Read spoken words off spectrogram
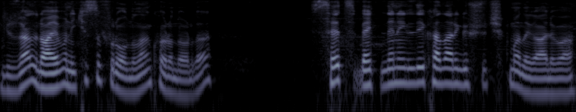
Güzel. Riven 2-0 oldu lan koridorda. Set beklenildiği kadar güçlü çıkmadı galiba.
